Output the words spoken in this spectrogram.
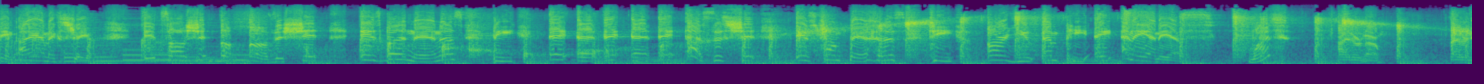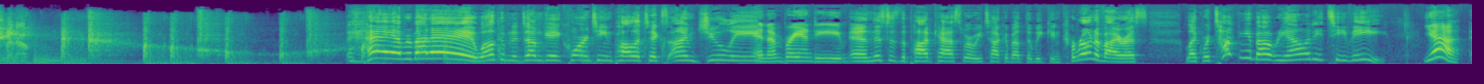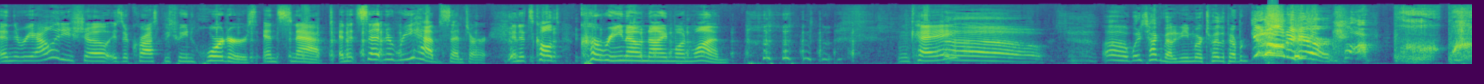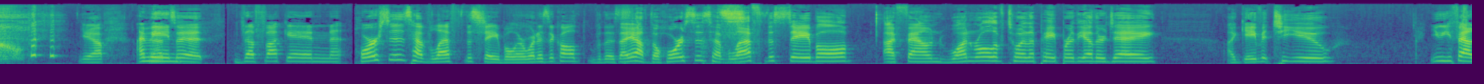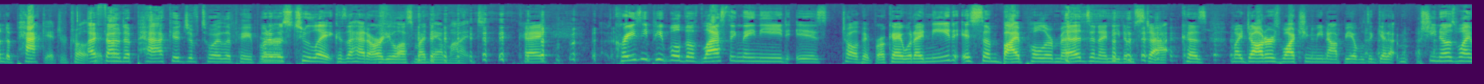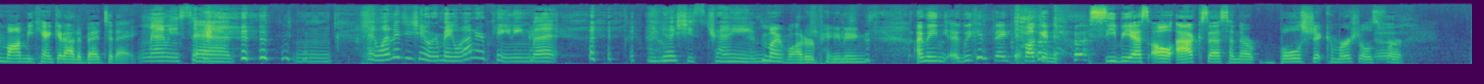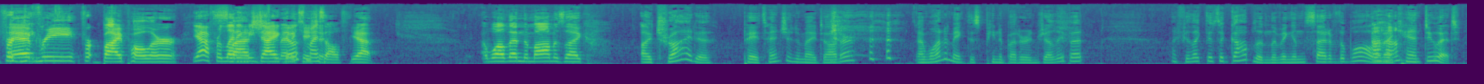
Extreme. I am extreme. It's all shit. Uh uh. This shit is bananas. B A N A N A S. This shit is Trumpanas. T R U M P A N A N A S. What? I don't know. I don't even know. Hey, everybody! Welcome to Dumb Gay Quarantine Politics. I'm Julie. And I'm Brandy. and this is the podcast where we talk about the week in coronavirus like we're talking about reality TV. Yeah, and the reality show is a cross between Hoarders and Snapped, and it's set in a rehab center, and it's called Carino 911. okay? Oh. Oh, what are you talking about? I need more toilet paper. Get out of here! yep. I mean- that's it. the fucking horses have left the stable, or what is it called? The, yeah, the horses have left the stable. I found one roll of toilet paper the other day. I gave it to you. You, you found a package of toilet paper. I paper. found a package of toilet paper. But it was too late because I had already lost my damn mind. Okay. Crazy people, the last thing they need is toilet paper. Okay. What I need is some bipolar meds and I need them stat because my daughter's watching me not be able to get up. She knows why mommy can't get out of bed today. Mommy said, Mm, I wanted to show her my water painting, but I know she's trying. My water paintings. I mean, we can thank fucking CBS All Access and their bullshit commercials for for every for bipolar. Yeah, for letting me diagnose medication. myself. Yeah. Well, then the mom is like, I try to pay attention to my daughter. I want to make this peanut butter and jelly, but I feel like there's a goblin living inside of the wall, and I Uh-huh. can't do it.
